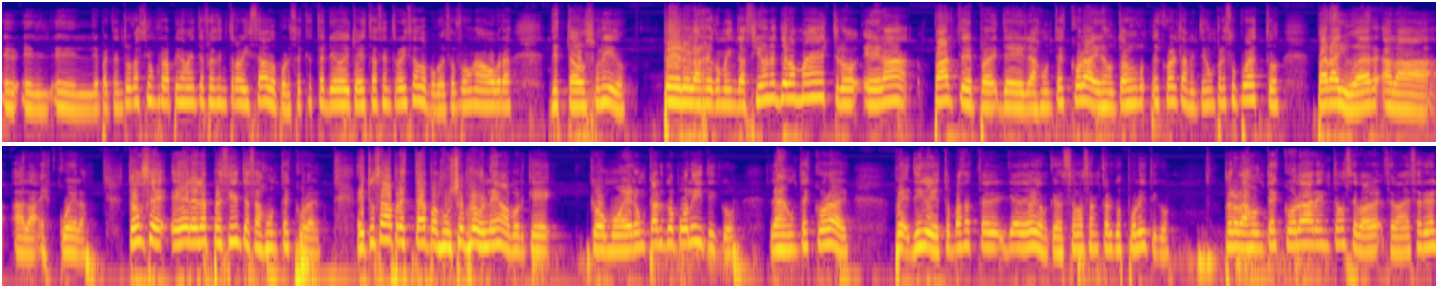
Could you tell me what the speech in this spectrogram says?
el, Departamento de Educación rápidamente fue centralizado, por eso es que hasta el día de hoy todavía está centralizado, porque eso fue una obra de Estados Unidos. Pero las recomendaciones de los maestros eran parte de, la Junta Escolar y la Junta Escolar también tiene un presupuesto para ayudar a la, a la escuela. Entonces, él era el presidente de esa Junta Escolar. Esto se va a prestar para muchos problemas porque como era un cargo político, la Junta Escolar, pues digo, y esto pasa hasta el día de hoy, aunque no sean cargos políticos, pero la Junta Escolar entonces se van a desarrollar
